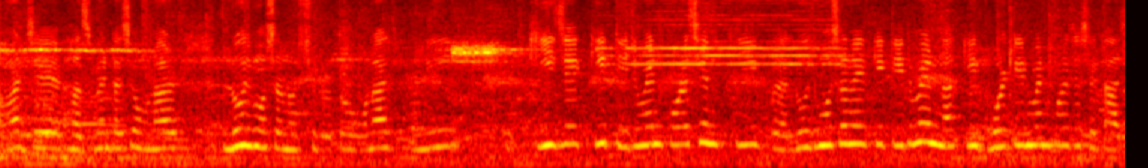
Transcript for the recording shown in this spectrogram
আমার যে হাজব্যান্ড আছে ওনার লুজ মোশন হচ্ছিল। তো ওনার উনি কি যে কি ট্রিটমেন্ট করেছেন কি লুজ মোশনের কি ট্রিটমেন্ট না কি ভুল ট্রিটমেন্ট করেছে সেটা আজ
